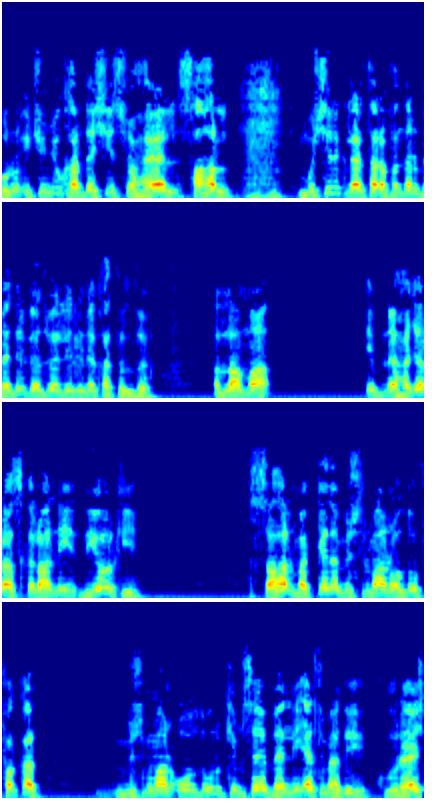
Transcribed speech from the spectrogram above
Bunun üçüncü kardeşi Suheyl, Sahal, müşrikler tarafından Bedir gazvelerine katıldı. Allama İbni Hacer Askalani diyor ki, Sahal Mekke'de Müslüman oldu fakat Müslüman olduğunu kimseye belli etmedi. Kureyş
